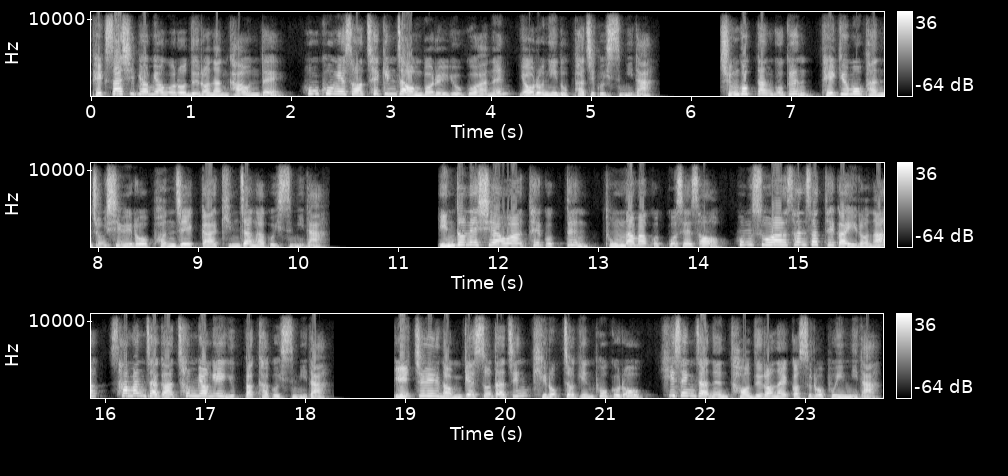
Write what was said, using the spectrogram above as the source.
140여 명으로 늘어난 가운데 홍콩에서 책임자 엄벌을 요구하는 여론이 높아지고 있습니다. 중국 당국은 대규모 반중 시위로 번질까 긴장하고 있습니다. 인도네시아와 태국 등 동남아 곳곳에서 홍수와 산사태가 일어나 사망자가 1000명에 육박하고 있습니다. 일주일 넘게 쏟아진 기록적인 폭우로 희생자는 더 늘어날 것으로 보입니다.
